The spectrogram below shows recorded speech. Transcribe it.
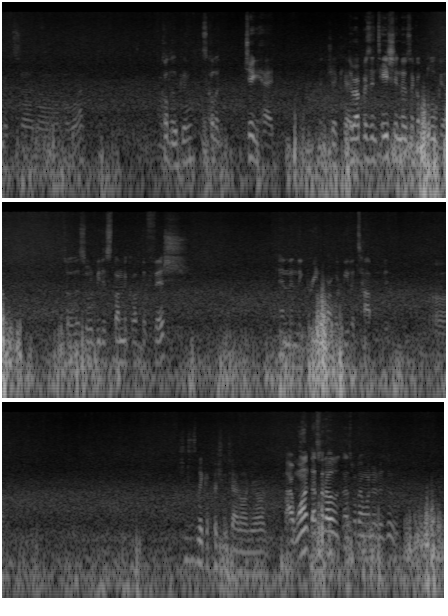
puts on uh, a what? It's called a, it's called a jig head. A jig head. The representation looks like a bluegill. So this would be the stomach of the fish, and then the green part would be the top of it. Oh. Just make a fishing channel on your own. I want. That's what I was. That's what I wanted to do.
